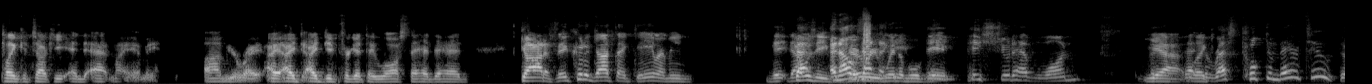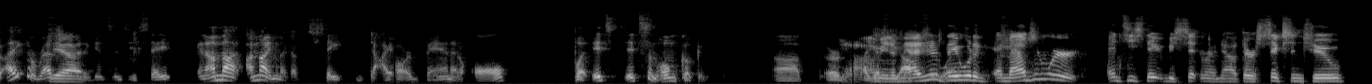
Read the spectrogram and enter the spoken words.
playing Kentucky and at Miami. Um, you're right. I, I I did forget they lost the head to head. God, if they could have got that game, I mean, they, that, that, was a very was winnable game. game. They, they should have won the, yeah, that, like the rest cooked them there too. I think the rest yeah. against NC State, and I'm not I'm not even like a state diehard fan at all, but it's it's some home cooking. Uh, or yeah, I, I mean, imagine if they would have imagine where NC State would be sitting right now. If they're six and two,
